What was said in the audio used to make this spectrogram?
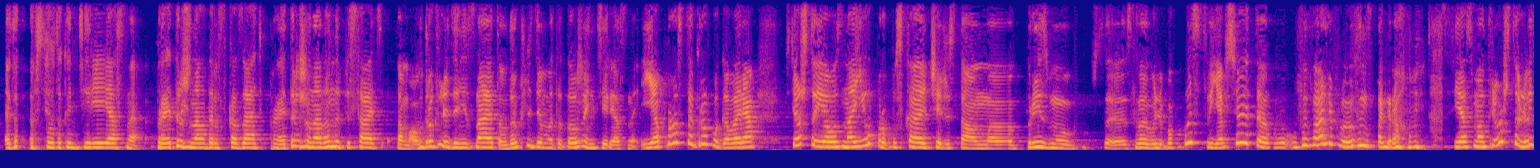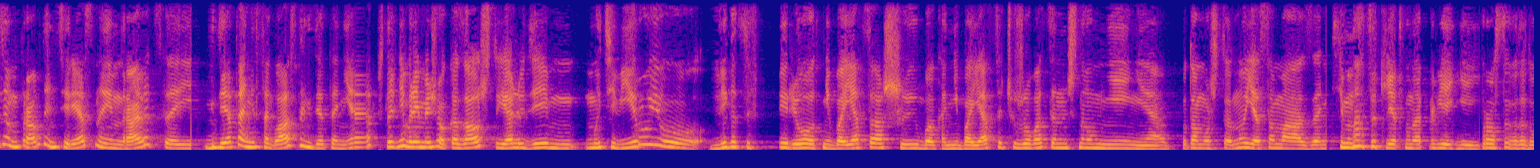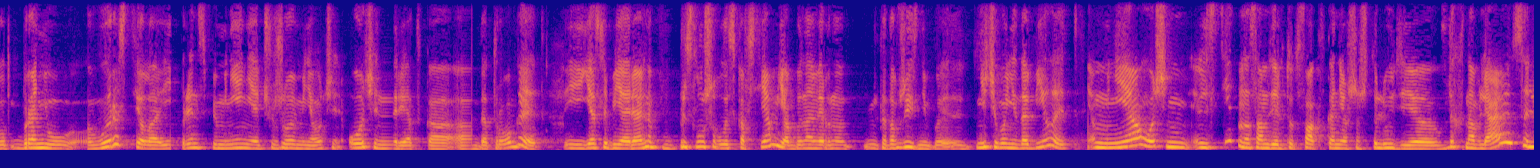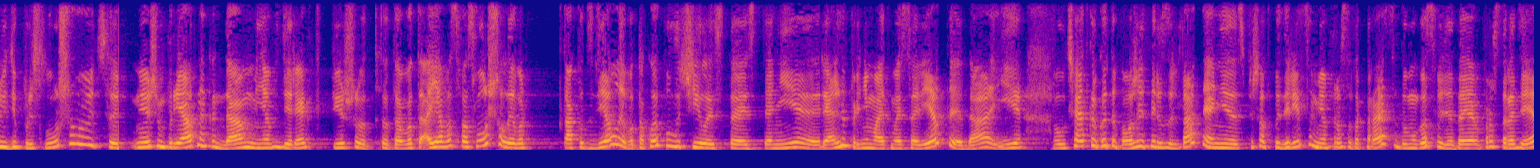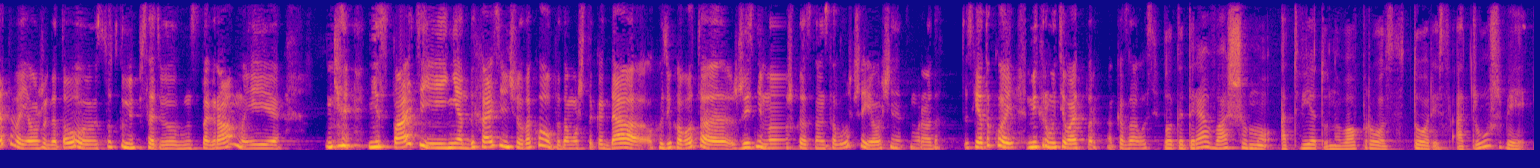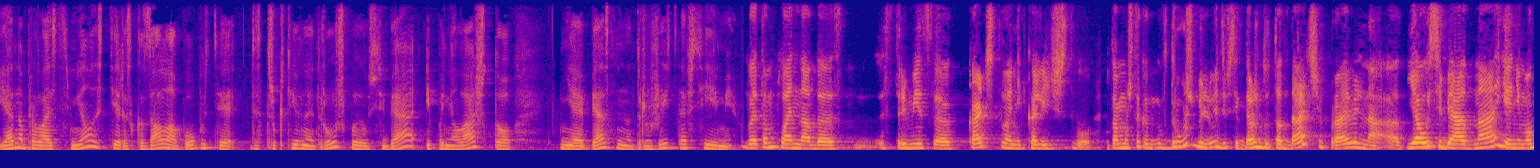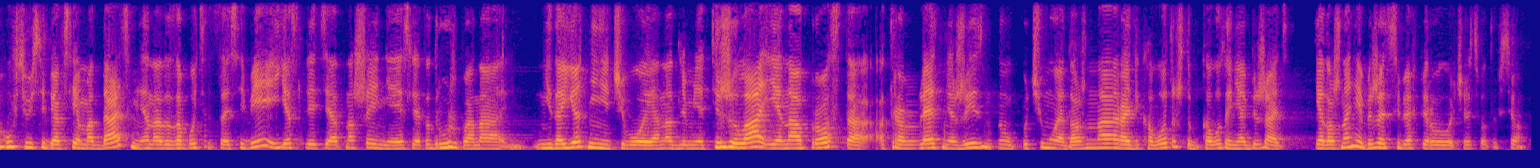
это все так интересно, про это же надо рассказать, про это же надо написать, там, а вдруг люди не знают, а вдруг людям это тоже интересно. И я просто, грубо говоря, все, что я узнаю, пропуская через там э, призму своего любопытства, я все это вываливаю в Инстаграм. Я смотрю, что людям правда интересно, им нравится, и где-то они согласны, где-то нет. В последнее время еще оказалось, что я людей мотивирую двигаться вперед, не бояться ошибок, не бояться чужого оценочного мнения, потому что, ну, я сама за 17 лет в Норвегии просто вот эту вот броню вырастила, и, в принципе, мнение чужое меня очень, очень редко а, дотрогает. И если бы я реально прислушивалась ко всем, я бы, наверное, никогда в жизни бы ничего не добилась. Мне очень льстит, на самом деле, тот факт, конечно, что люди вдохновляются, люди прислушиваются. Мне очень приятно, когда мне в директ пишут это вот, а я вас послушала, и вот так вот сделала, и вот такое получилось. То есть они реально принимают мои советы, да, и получают какой-то положительный результат, и они спешат поделиться, мне просто так нравится. Думаю, господи, да я просто ради этого, я уже готова сутками писать в Инстаграм и не спать и не отдыхать, и ничего такого, потому что когда хоть у кого-то жизнь немножко становится лучше, я очень этому рада. То есть я такой микромотиватор оказалась. Благодаря вашему ответу на вопрос сторис о дружбе, я набралась смелости и рассказала об опыте деструктивной дружбы у себя и поняла, что не обязана дружить со всеми. В этом плане надо стремиться к качеству, а не к количеству. Потому что как в дружбе люди всегда ждут отдачи, правильно? А я у себя одна, я не могу всю себя всем отдать, мне надо заботиться о себе, и если эти отношения, если эта дружба, она не дает мне ничего, и она для меня тяжела, и она просто отравляет мне жизнь, ну почему я должна ради кого-то, чтобы кого-то не обижать? Я должна не обижать себя в первую очередь, вот и все.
